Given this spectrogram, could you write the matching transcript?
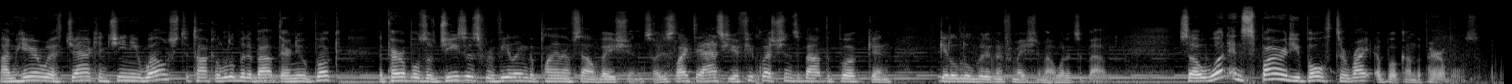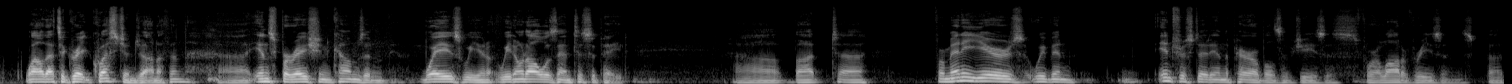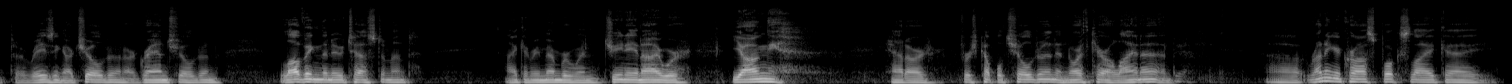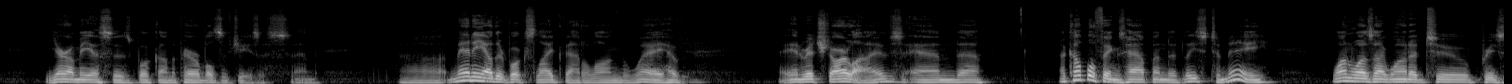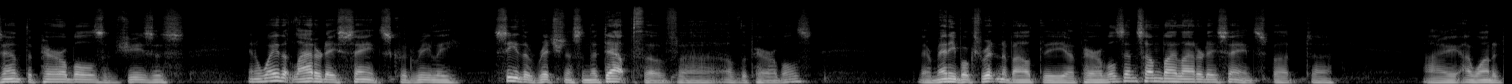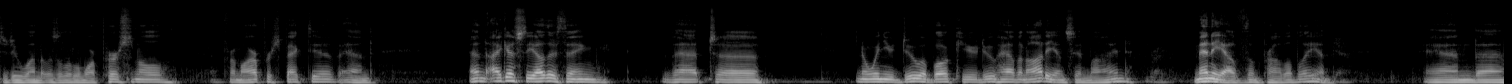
I'm here with Jack and Jeannie Welch to talk a little bit about their new book, The Parables of Jesus Revealing the Plan of Salvation. So I'd just like to ask you a few questions about the book and get a little bit of information about what it's about. So, what inspired you both to write a book on the parables? Well, that's a great question, Jonathan. Uh, inspiration comes in ways we, we don't always anticipate. Uh, but uh, for many years, we've been interested in the parables of Jesus for a lot of reasons, but uh, raising our children, our grandchildren, loving the New Testament. I can remember when Jeannie and I were young, had our first couple children in North Carolina, and uh, running across books like uh, Jeremias's book on the parables of Jesus, and uh, many other books like that along the way have enriched our lives and uh, a couple things happened, at least to me. One was I wanted to present the parables of Jesus in a way that Latter day Saints could really see the richness and the depth of, uh, of the parables. There are many books written about the uh, parables and some by Latter day Saints, but uh, I, I wanted to do one that was a little more personal from our perspective. And, and I guess the other thing that uh, you know, when you do a book, you do have an audience in mind, right. many of them probably, and yeah. and uh,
